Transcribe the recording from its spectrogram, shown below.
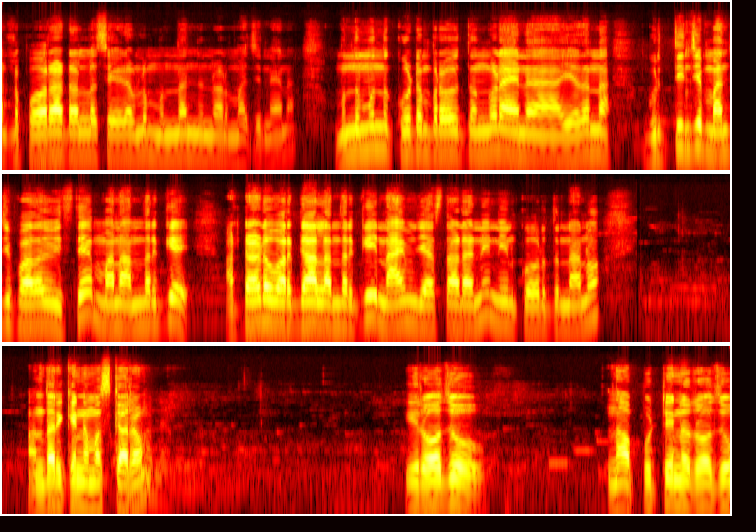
అట్లా పోరాటాల్లో చేయడంలో ముందంజ ఉన్నాడు మా చిన్న ముందు ముందు కూటమి ప్రభుత్వం కూడా ఆయన ఏదన్నా గుర్తించి మంచి పదవి ఇస్తే మన అందరికీ అట్టాడు వర్గాలందరికీ న్యాయం చేస్తాడని నేను కోరుతున్నాను. అందరికీ నమస్కారం. ఈరోజు నా పుట్టినరోజు.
